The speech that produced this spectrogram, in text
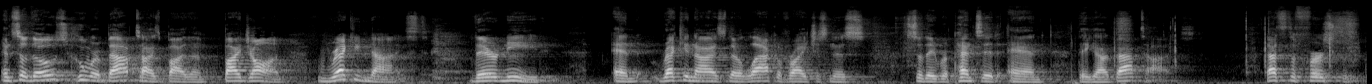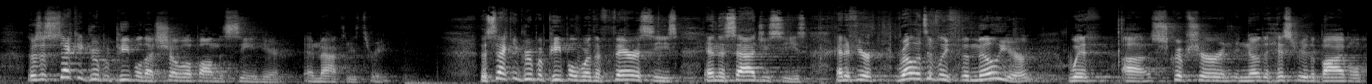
And so those who were baptized by them, by John, recognized their need and recognized their lack of righteousness, so they repented and they got baptized. That's the first group. There's a second group of people that show up on the scene here in Matthew 3. The second group of people were the Pharisees and the Sadducees. And if you're relatively familiar with uh, Scripture and know the history of the Bible,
